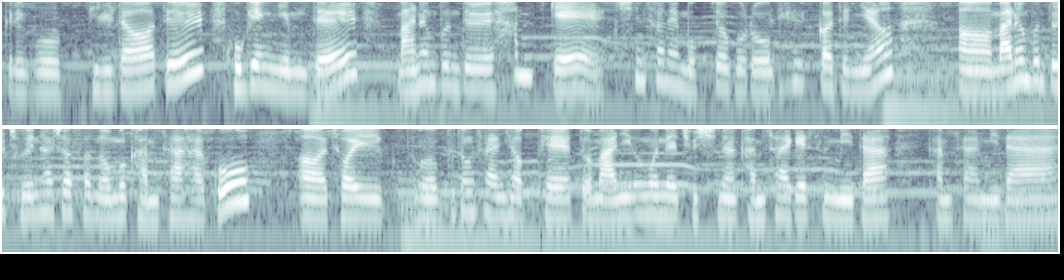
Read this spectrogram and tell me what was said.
그리고 빌더들, 고객님들, 많은 분들 함께 친선의 목적으로 했거든요. 어, 많은 분들 조인하셔서 너무 감사하고 어, 저희 어, 부동산 협회 또 많이 응원해 주시면 감사하겠습니다. 감사합니다.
